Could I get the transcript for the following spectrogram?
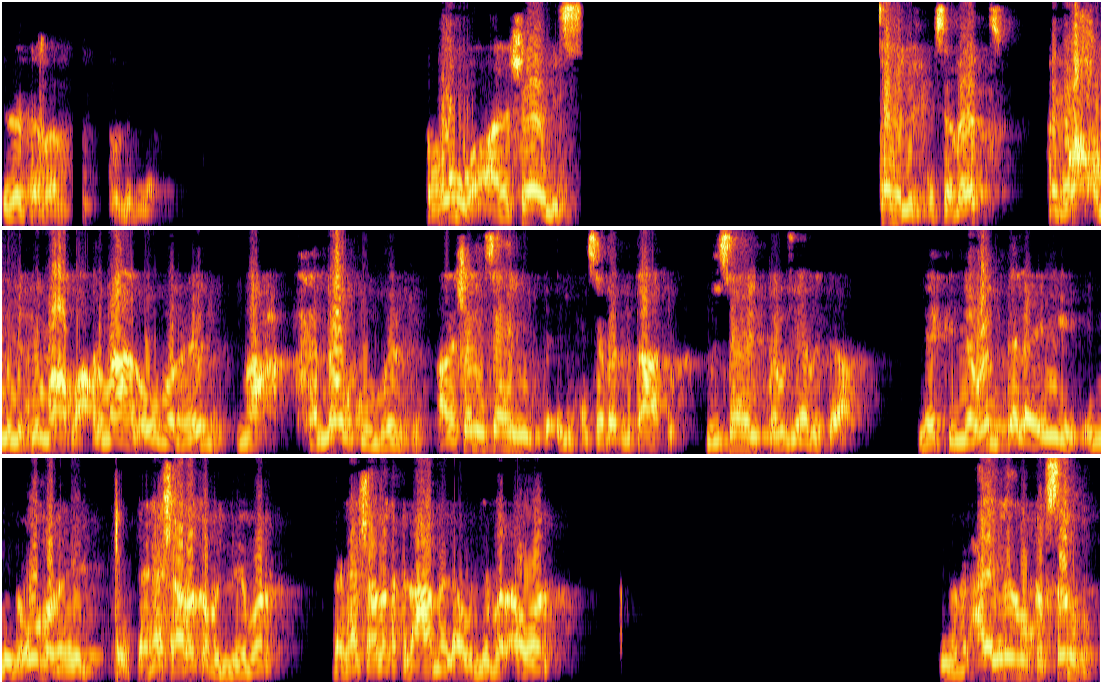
كده تمام. الحمد لله. فهو علشان يسهل الحسابات فجمعهم الاثنين مع بعض مع ال overhead مع خلاهم conversion علشان يسهل الحسابات بتاعته ويسهل التوزيع بتاعه. لكن لو انت لقيت إن ال overhead ملهاش علاقة بال labor ملهاش علاقة بالعمل أو ال labor hour. يبقى في الحالة دي لازم تفصلهم.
